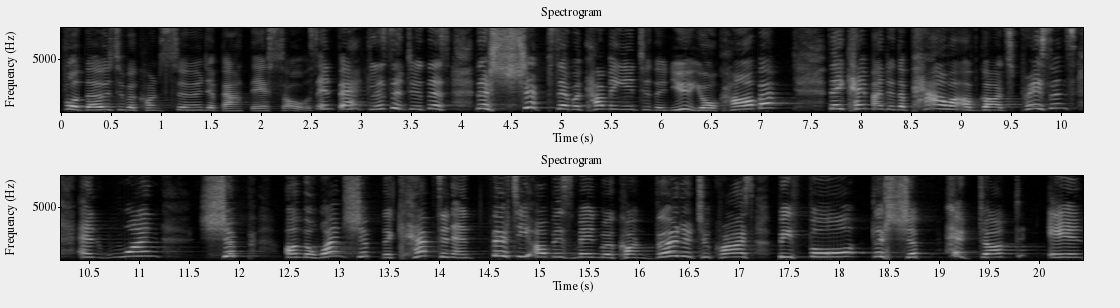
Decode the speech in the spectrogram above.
for those who were concerned about their souls. In fact, listen to this the ships that were coming into the New York harbor, they came under the power of God's presence, and one ship on the one ship, the captain and 30 of his men were converted to Christ before the ship had docked in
